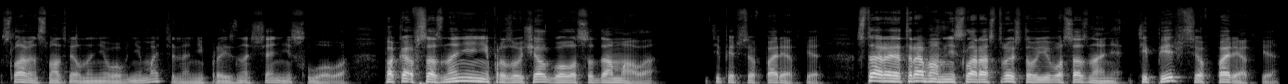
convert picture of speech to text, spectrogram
Славин смотрел на него внимательно, не произнося ни слова, пока в сознании не прозвучал голос Адамала. «Теперь все в порядке». Старая травма внесла расстройство в его сознание. Теперь все в порядке.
